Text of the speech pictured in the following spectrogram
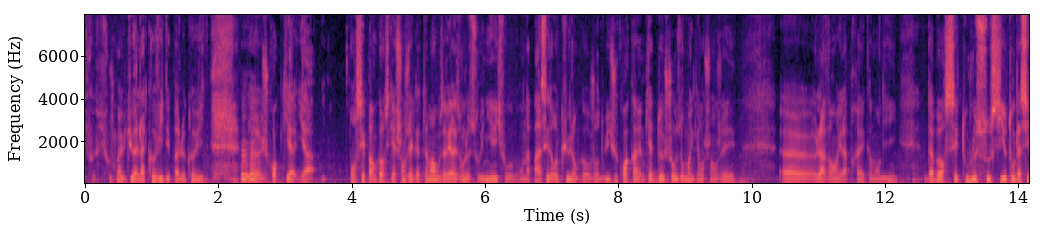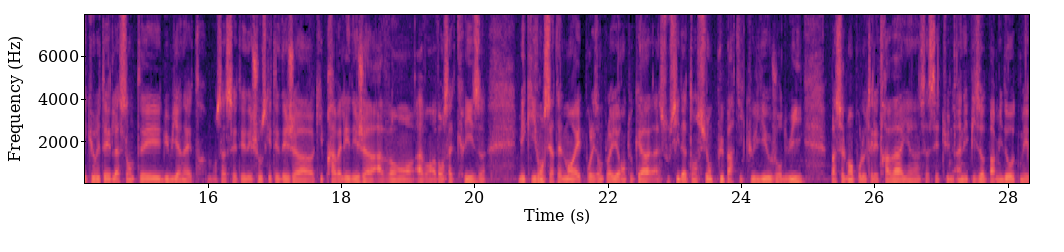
faut, que je m'habitue à la Covid et pas le Covid. Mm-hmm. je crois qu'il y a, on ne sait pas encore ce qui a changé exactement, vous avez raison de le souligner, il faut, on n'a pas assez de recul encore aujourd'hui. Je crois quand même qu'il y a deux choses au moins qui ont changé. Euh, l'avant et l'après, comme on dit. D'abord, c'est tout le souci autour de la sécurité, de la santé, du bien-être. Bon, ça, c'était des choses qui étaient déjà, qui prévalaient déjà avant, avant, avant cette crise, mais qui vont certainement être, pour les employeurs en tout cas, un souci d'attention plus particulier aujourd'hui, pas seulement pour le télétravail, hein, ça c'est un épisode parmi d'autres, mais,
